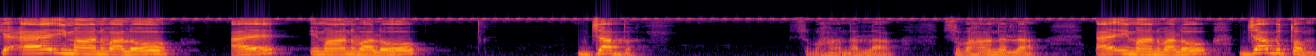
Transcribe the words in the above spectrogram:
कि ए ईमान वालो ए ईमान वालो, जब सुबहान अल्लाह सुबहान अल्लाह ए ईमान वालो, जब तुम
